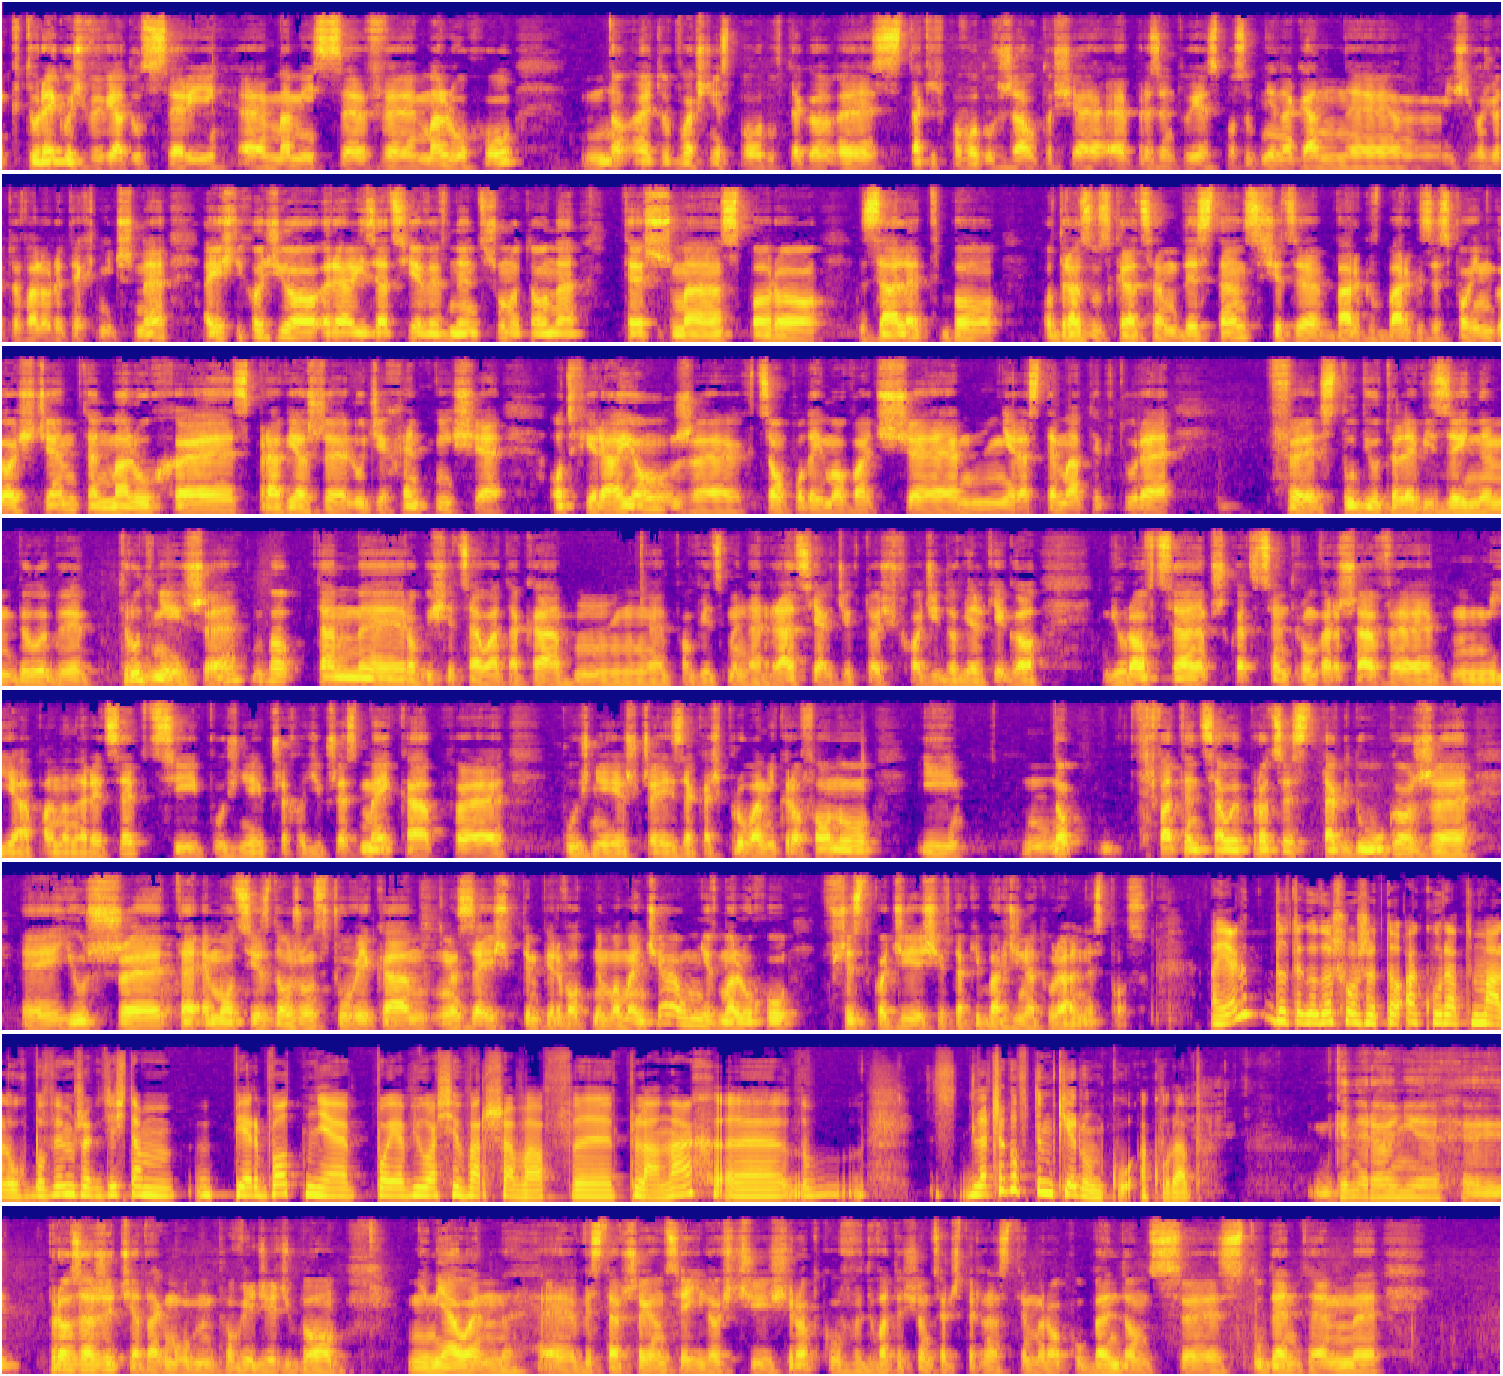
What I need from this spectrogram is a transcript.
któregoś wywiadu z serii e, ma miejsce w maluchu. No, ale to właśnie z powodów tego, e, z takich powodów, że auto się e, prezentuje w sposób nienaganny, jeśli chodzi o te walory techniczne. A jeśli chodzi o realizację wewnętrzną, no to ona też ma sporo zalet, bo od razu skracam dystans, siedzę bark w bark ze swoim gościem. Ten maluch e, sprawia, że ludzie chętniej się otwierają, że chcą podejmować nieraz tematy, które w studiu telewizyjnym byłyby trudniejsze, bo tam e, robi się cała taka, mm, powiedzmy, narracja, gdzie ktoś wchodzi do wielkiego biurowca, na przykład w centrum Warszawy, mija pana na recepcji, później przechodzi przez make-up, e, później jeszcze jest jakaś próba mikrofonu i no, trwa ten cały proces tak długo, że e, już e, te emocje zdążą z człowieka zejść w tym pierwotnym momencie, a u mnie w maluchu wszystko dzieje się w taki bardziej naturalny sposób. A jak do tego doszło, że to akurat maluch? Bo wiem, że gdzieś tam pierwotnie pojawiła się Warszawa w planach. E, no, dlaczego w tym kierunku akurat? Generalnie proza życia, tak mógłbym powiedzieć, bo nie miałem e, wystarczającej ilości środków w 2014 roku, będąc e, studentem.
